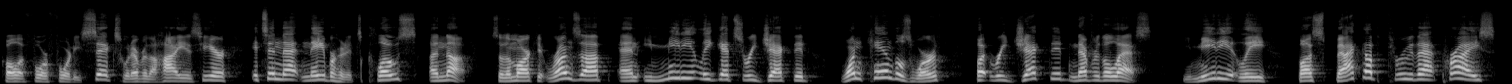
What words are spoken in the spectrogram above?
call it 446, whatever the high is here. It's in that neighborhood. It's close enough. So the market runs up and immediately gets rejected, one candle's worth, but rejected nevertheless. Immediately busts back up through that price,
